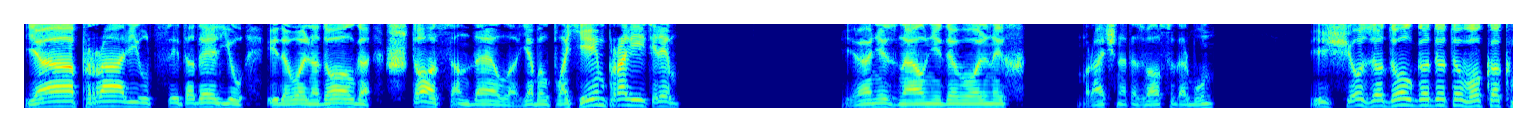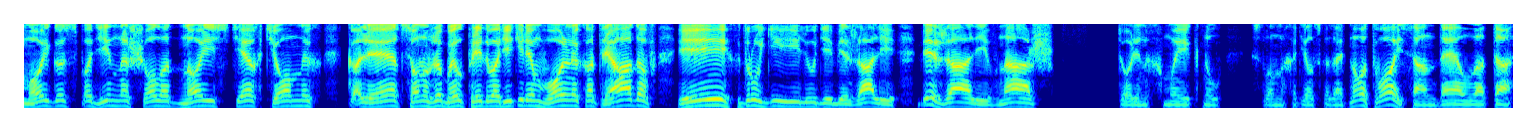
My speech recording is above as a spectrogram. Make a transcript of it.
Я правил цитаделью и довольно долго. Что, Санделла, я был плохим правителем? Я не знал недовольных, — мрачно отозвался Горбун. Еще задолго до того, как мой господин нашел одно из тех темных колец, он уже был предводителем вольных отрядов, и их другие люди бежали, бежали в наш. Торин хмыкнул, словно хотел сказать, ну, твой Санделла-то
